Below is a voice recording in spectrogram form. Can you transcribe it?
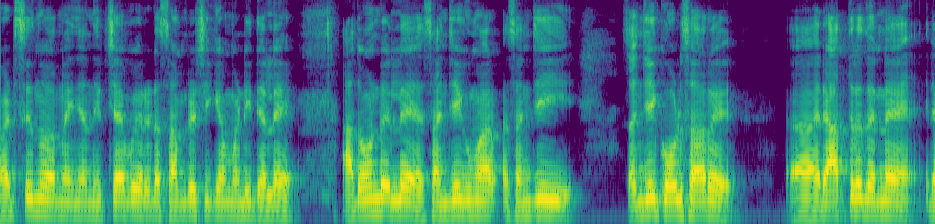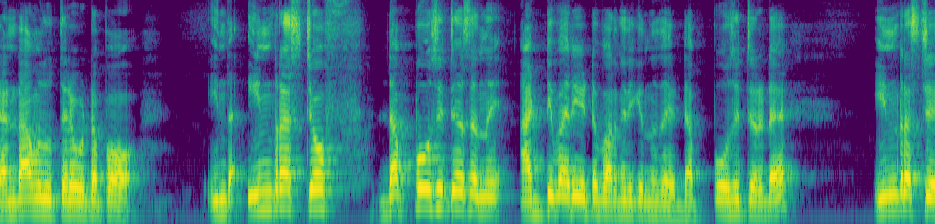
ബഡ്സ് എന്ന് പറഞ്ഞു കഴിഞ്ഞാൽ നിക്ഷേപകരുടെ സംരക്ഷിക്കാൻ വേണ്ടിയിട്ടല്ലേ? അതുകൊണ്ടല്ലേ സഞ്ജയ് കുമാർ സഞ്ജയ് സഞ്ജയ് കോൾ സാറ് രാത്രി തന്നെ രണ്ടാമത് ഉത്തരവിട്ടപ്പോൾ in the interest of depositors എന്ന് അടിവരയിട്ട് പറഞ്ഞിരിക്കുന്നത് ഡെപ്പോസിറ്ററുടെ ഇൻട്രസ്റ്റ്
